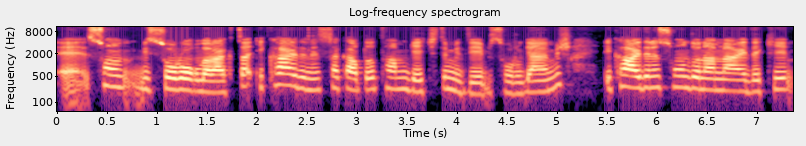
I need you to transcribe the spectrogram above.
E, son bir soru olarak da Icardi'nin sakatlığı tam geçti mi diye bir soru gelmiş. Icardi'nin son dönemlerdeki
